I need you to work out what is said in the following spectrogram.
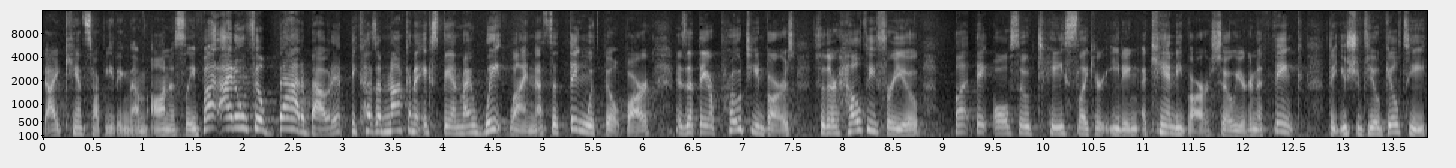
I can't stop eating them, honestly. But I don't feel bad about it because I'm not gonna expand my weight line. That's the thing with Built Bar is that they are protein bars, so they're healthy for you, but they also taste like you're eating a candy bar. So you're going to think that you should feel guilty,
